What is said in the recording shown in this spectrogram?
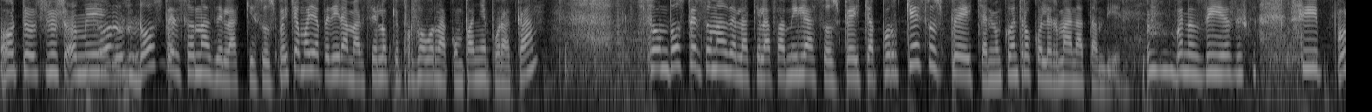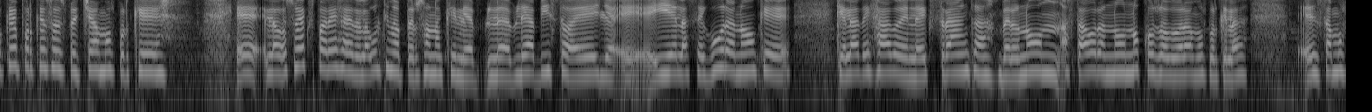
Otros sus amigos. Son dos personas de las que sospechan. Voy a pedir a Marcelo que por favor me acompañe por acá. Son dos personas de las que la familia sospecha. ¿Por qué sospecha? Me encuentro con la hermana también. Buenos días. Sí, ¿por qué, ¿Por qué sospechamos? Porque eh, la, su era la última persona que le, le, ha visto a ella eh, y él asegura ¿no? que, que la ha dejado en la extranca, pero no hasta ahora no, no corroboramos porque la, estamos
